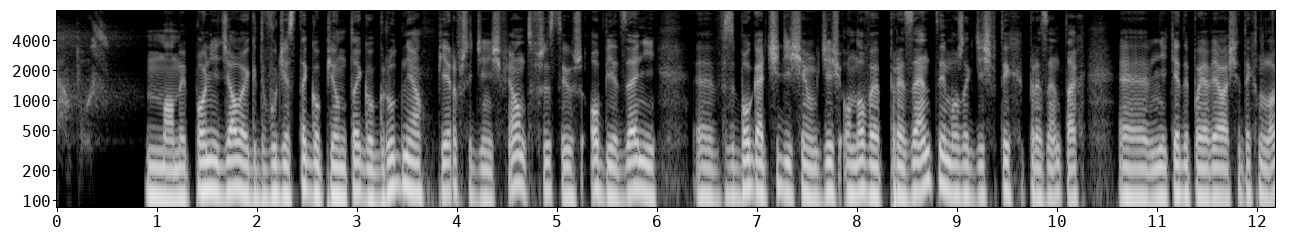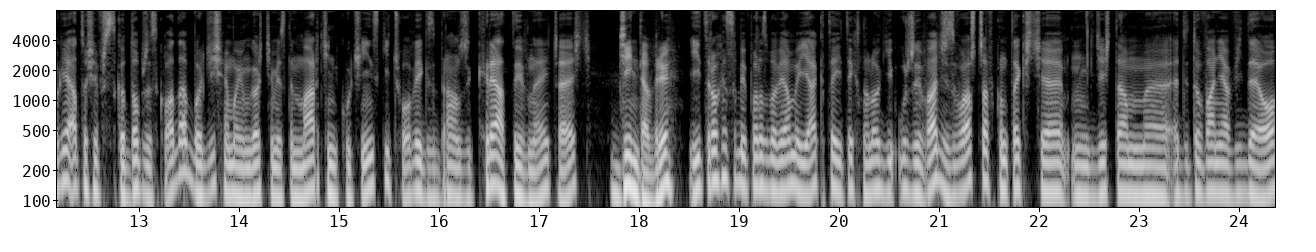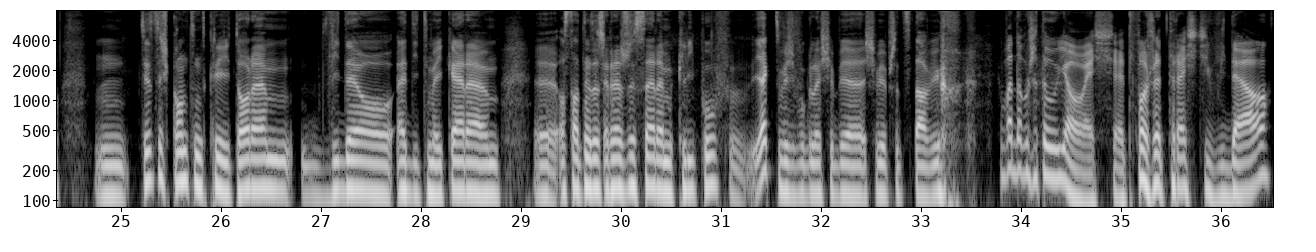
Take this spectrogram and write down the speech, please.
Mamy poniedziałek 25 grudnia, pierwszy dzień świąt, wszyscy już obiedzeni, e, wzbogacili się gdzieś o nowe prezenty, może gdzieś w tych prezentach e, niekiedy pojawiała się technologia, a to się wszystko dobrze składa, bo dzisiaj moim gościem jest Marcin Kuciński, człowiek z branży kreatywnej. Cześć. Dzień dobry. I trochę sobie porozmawiamy, jak tej technologii używać, zwłaszcza w kontekście mm, gdzieś tam e, edytowania wideo. Mm, ty jesteś content creatorem, video edit makerem, e, ostatnio też reżyserem klipów. Jak ty byś w ogóle siebie, siebie przedstawił? Chyba dobrze to ująłeś. Tworzę treści wideo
